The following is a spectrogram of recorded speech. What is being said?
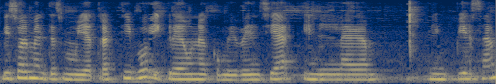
Visualmente es muy atractivo y crea una convivencia en la limpieza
